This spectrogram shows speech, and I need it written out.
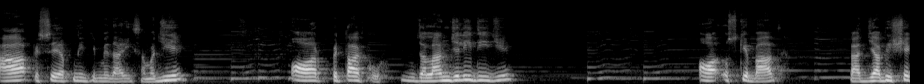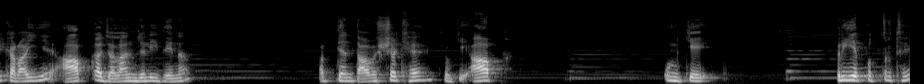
आप इसे अपनी ज़िम्मेदारी समझिए और पिता को जलांजलि दीजिए और उसके बाद राज्याभिषेक कराइए। आपका जलांजलि देना अत्यंत आवश्यक है क्योंकि आप उनके प्रिय पुत्र थे।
